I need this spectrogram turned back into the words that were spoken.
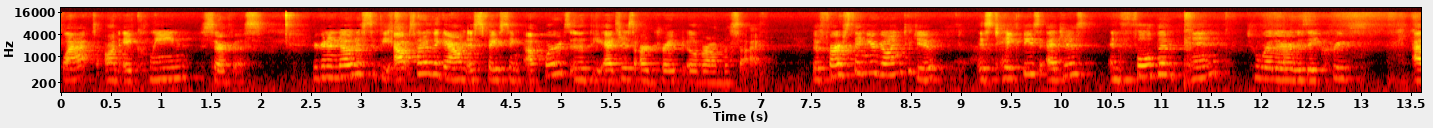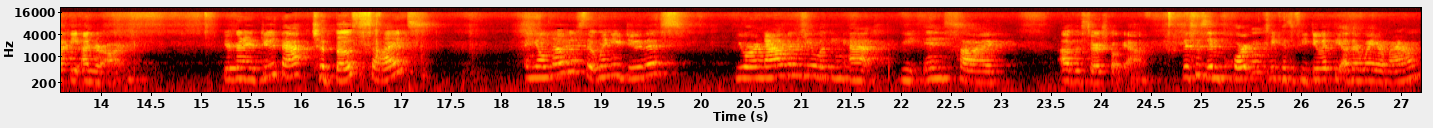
flat on a clean surface. You're going to notice that the outside of the gown is facing upwards and that the edges are draped over on the side. The first thing you're going to do is take these edges and fold them in to where there is a crease at the underarm. You're going to do that to both sides and you'll notice that when you do this, you are now going to be looking at the inside of the surgical gown. This is important because if you do it the other way around,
